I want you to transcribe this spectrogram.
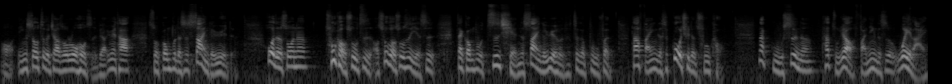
哦，营收这个叫做落后指标，因为它所公布的是上一个月的，或者说呢出口数字哦，出口数字也是在公布之前的上一个月的这个部分，它反映的是过去的出口。那股市呢，它主要反映的是未来，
